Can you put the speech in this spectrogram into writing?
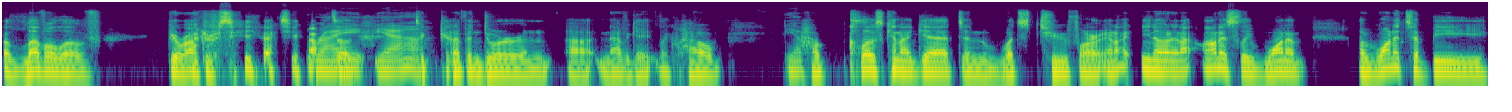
a level of bureaucracy that you have right, to, yeah. to kind of endure and uh, navigate like how yep. how close can I get and what's too far and I you know and I honestly want to I want it to be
